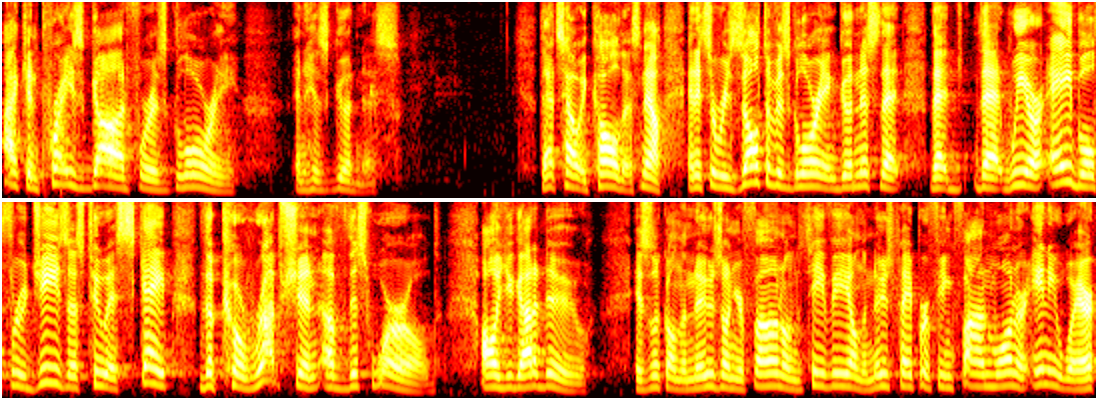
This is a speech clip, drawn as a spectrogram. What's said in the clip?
I can praise God for His glory and His goodness. That's how He called us. Now, and it's a result of His glory and goodness that, that, that we are able, through Jesus, to escape the corruption of this world. All you got to do is look on the news on your phone, on the TV, on the newspaper, if you can find one, or anywhere,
